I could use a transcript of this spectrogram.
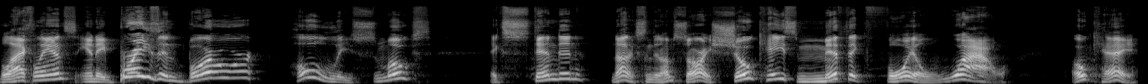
Blacklance and a Brazen Borrower. Holy smokes. Extended not extended, I'm sorry. Showcase Mythic Foil. Wow. Okay.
